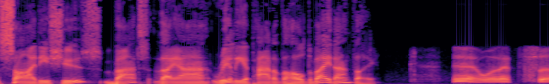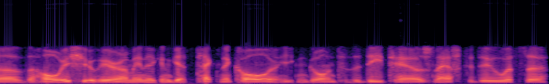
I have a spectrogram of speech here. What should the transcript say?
side issues, but they are really a part of the whole debate, aren't they? Yeah, well, that's uh, the whole issue here. I mean, it can get technical. You can go into the details, and has to do with the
